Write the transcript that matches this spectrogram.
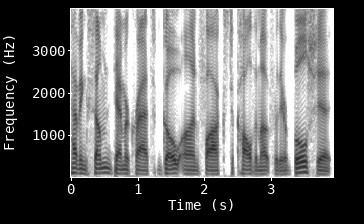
having some Democrats go on Fox to call them out for their bullshit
